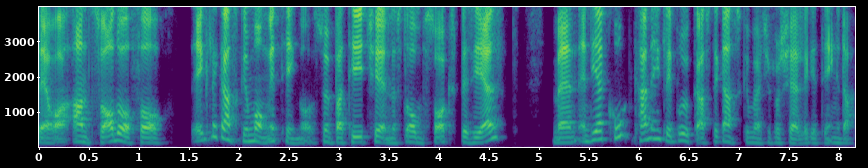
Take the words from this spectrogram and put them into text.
Det har ansvar da for egentlig ganske mange ting, og sympati, tjeneste og omsorg spesielt. Men en diakon kan egentlig brukes til ganske mye forskjellige ting. da.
